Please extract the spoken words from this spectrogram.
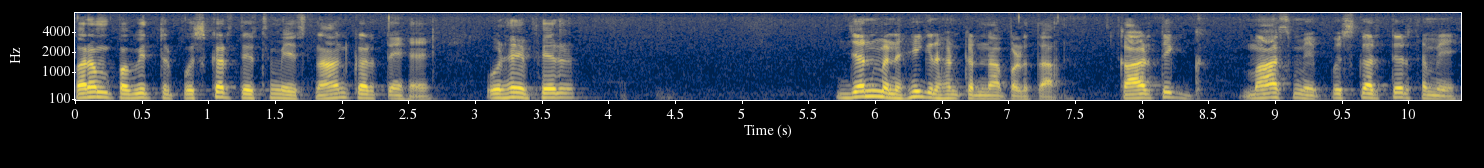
परम पवित्र पुष्कर तीर्थ में स्नान करते हैं, उन्हें फिर जन्म नहीं ग्रहण करना पड़ता। कार्तिक मास में पुष्कर तीर्थ में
